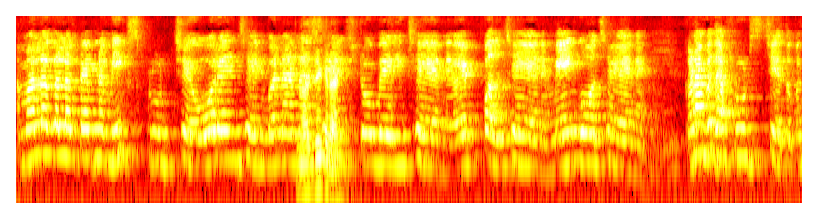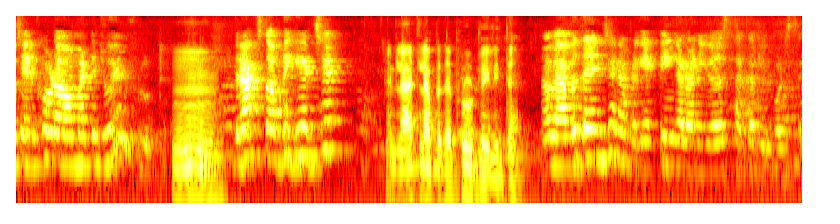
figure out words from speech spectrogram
અલગ અલગ ટાઈપના મિક્સ ફ્રૂટ છે. ઓરેન્જ છે બનાના છે. સ્ટ્રોબેરી છે ને એપલ છે ને મેંગો છે ને ઘણા બધા ફ્રૂટ્સ છે. તો પછી એને ખવડાવવા માટે જોઈએ ને ફ્રૂટ હમ. દ્રાક્ષ તો આપણી ઘેર છે. એટલે આટલા બધા ફ્રૂટ લઈ લીધા. હવે આ બધા છે ને આપણે ક્યાંક પીંગાડવાની વ્યવસ્થા કરવી પડશે.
